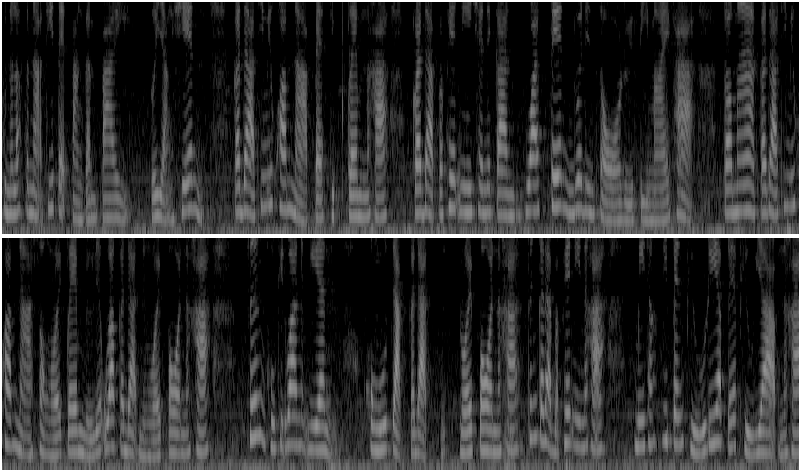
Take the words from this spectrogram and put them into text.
คุณลักษณะที่แตกต่างกันไป ตัวอย่างเช่น กระดาษที่มีความหนา 80 กรัมนะคะ กระดาษประเภทนี้ใช้ในการวาดเส้นด้วยดินสอหรือสีไม้ค่ะ ต่อมากระดาษที่มีความหนา 200 กรัม หรือเรียกว่ากระดาษ 100 ปอนด์นะคะ ซึ่งครูคิดว่านักเรียนคงรู้จักกระดาษ100ปอนด์นะคะ ซึ่งกระดาษประเภทนี้นะคะ มีทั้งที่เป็นผิวเรียบและผิวหยาบนะคะ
